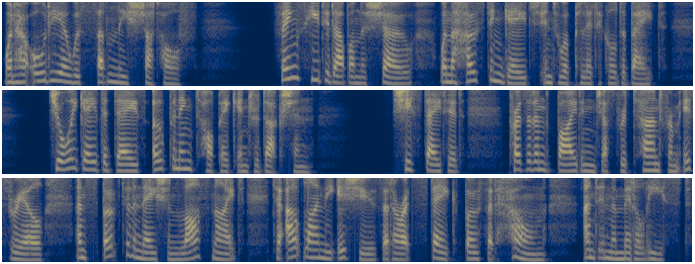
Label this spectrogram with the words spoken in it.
when her audio was suddenly shut off. Things heated up on the show when the host engaged into a political debate. Joy gave the day's opening topic introduction. She stated, President Biden just returned from Israel and spoke to the nation last night to outline the issues that are at stake both at home and in the Middle East.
